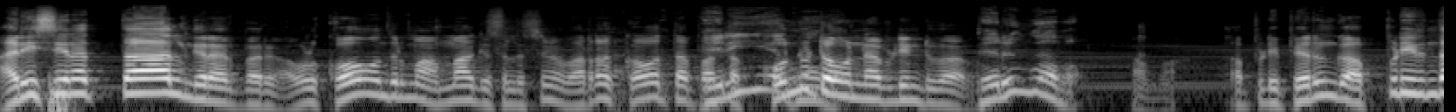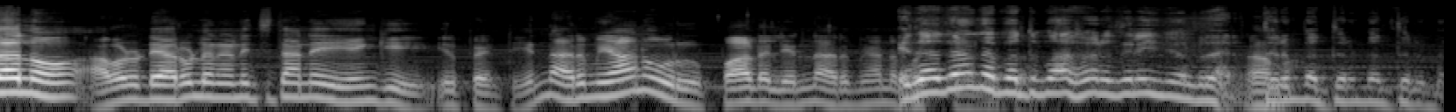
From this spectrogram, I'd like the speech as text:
அரிசினத்தால்ங்கிறார் பாருங்க. அவ்வளவு கோவம் வந்துருமா? அம்மாக்கு சில சமயம் வர்ற கோவத்தை பார்த்தா பெரிய கொண்டுட்ட ஒன்று அப்படின்ட்டு பெருங்கோபம். அப்படி பெருங்க அப்படி இருந்தாலும் அவருடைய அருளை நினைச்சு தானே ஏங்கி இருப்பேன்ட்டு. என்ன அருமையான ஒரு பாடல் என்ன அருமையான இதை தான் இந்த பத்து பாசுரத்திலையும் சொல்றார். திரும்ப திரும்ப திரும்ப.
